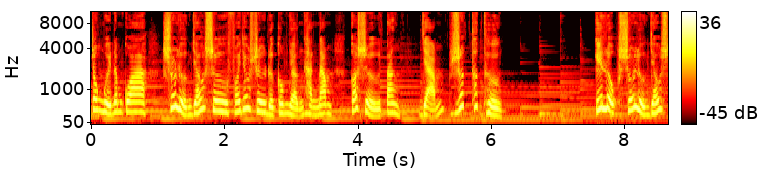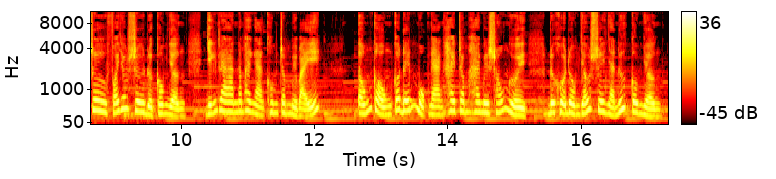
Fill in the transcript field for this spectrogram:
Trong 10 năm qua, số lượng giáo sư, phó giáo sư được công nhận hàng năm có sự tăng, giảm rất thất thường. Kỷ lục số lượng giáo sư, phó giáo sư được công nhận diễn ra năm 2017. Tổng cộng có đến 1.226 người được Hội đồng Giáo sư Nhà nước công nhận –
